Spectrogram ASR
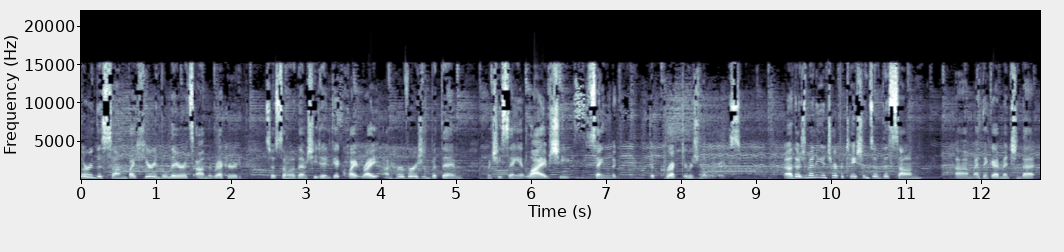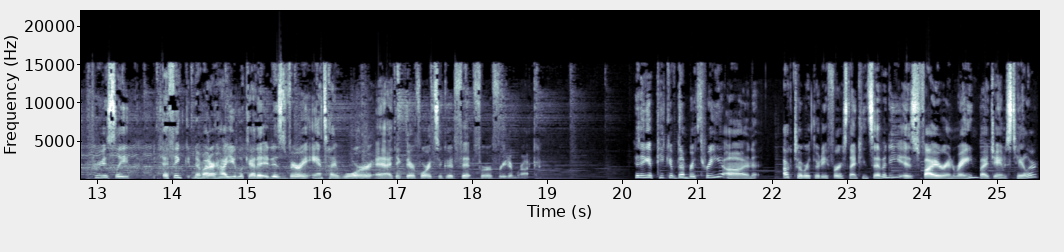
learned this song by hearing the lyrics on the record, so some of them she didn't get quite right on her version, but then when she sang it live, she sang the, the correct original lyrics. Uh, there's many interpretations of this song. Um, I think I mentioned that previously. I think no matter how you look at it, it is very anti-war, and I think therefore it's a good fit for freedom rock. Hitting a peak of number three on October 31st, 1970, is Fire and Rain by James Taylor.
